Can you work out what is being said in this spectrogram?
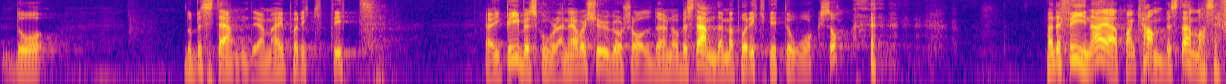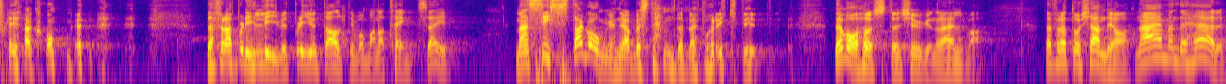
då, då bestämde jag mig på riktigt. Jag gick bibelskolan när jag var 20-årsåldern och bestämde mig på riktigt då också. Men det fina är att man kan bestämma sig flera gånger. Därför att livet blir ju inte alltid vad man har tänkt sig. Men sista gången jag bestämde mig på riktigt, det var hösten 2011. Därför att då kände jag att nej, men det här,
